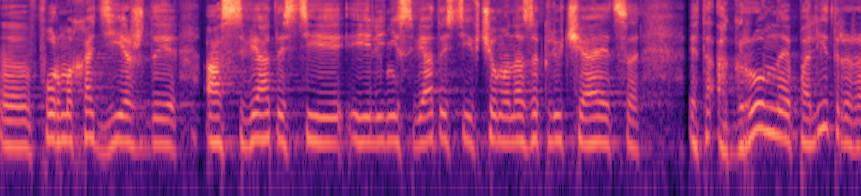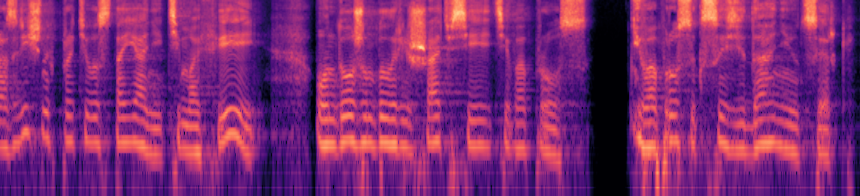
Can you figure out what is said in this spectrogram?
э, формах одежды, о святости или несвятости, и в чем она заключается. Это огромная палитра различных противостояний. Тимофей, он должен был решать все эти вопросы. И вопросы к созиданию церкви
